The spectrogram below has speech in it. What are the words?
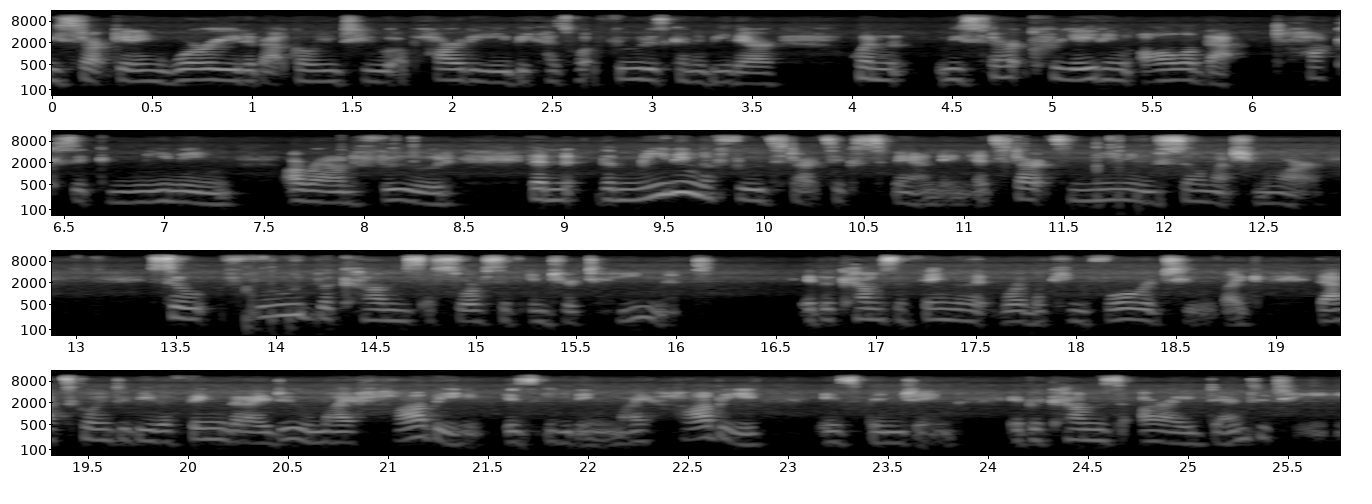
we start getting worried about going to a party because what food is going to be there when we start creating all of that toxic meaning around food then the meaning of food starts expanding it starts meaning so much more so food becomes a source of entertainment. It becomes the thing that we're looking forward to. Like, that's going to be the thing that I do. My hobby is eating, my hobby is binging. It becomes our identity.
